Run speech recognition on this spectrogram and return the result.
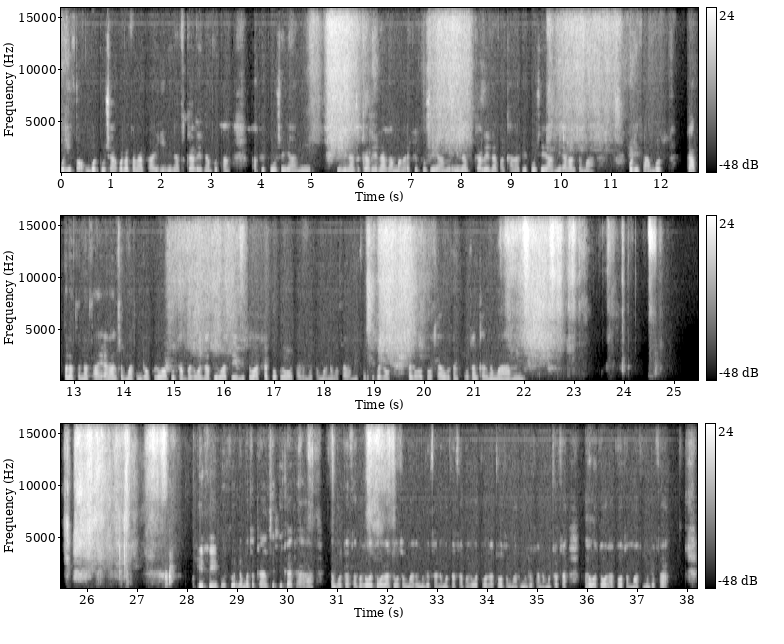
บทที่สองบทบูชาพระรัตนตรัยอิมินาสกาเลนะพุทธังอภิปูชยามิอิมินาสกาเลนะธรรมังอภิปูชยามิอิมินาสกาเลนะสังฆังอภิปูชยามิอรังสมาบทที่สามบทกับพระรัตนตรัยอรังสมาสัมโดพระวาพุทธังพระกวนาพิวาเตมิสวาคาโตพระวตาธรรมธรรมังนามาสามิสุติปโนพระวาโตสาวกสังโฆสังฆังนามามิ ที่สี่บทสวดนมัสการสิทธิกาถานโมตัสสะภะคะวะโตอะระหะโตสัมมาสัมพุทธัสสะนโมตัสสะภะคะวะโตอะระหะโตสัมมาสัมพุทธัสสะนโมตัสสะภะคะวะโตอะระหะโตสัมมาสัมพุทธัสสะ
